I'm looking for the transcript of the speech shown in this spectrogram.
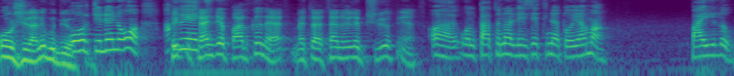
Orijinali bu diyor. Orijinali o. Peki Evet. sence farkı ne? Mesela sen öyle pişiriyorsun ya. Ay, onun tadına, lezzetine doyamam. Bayılım.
